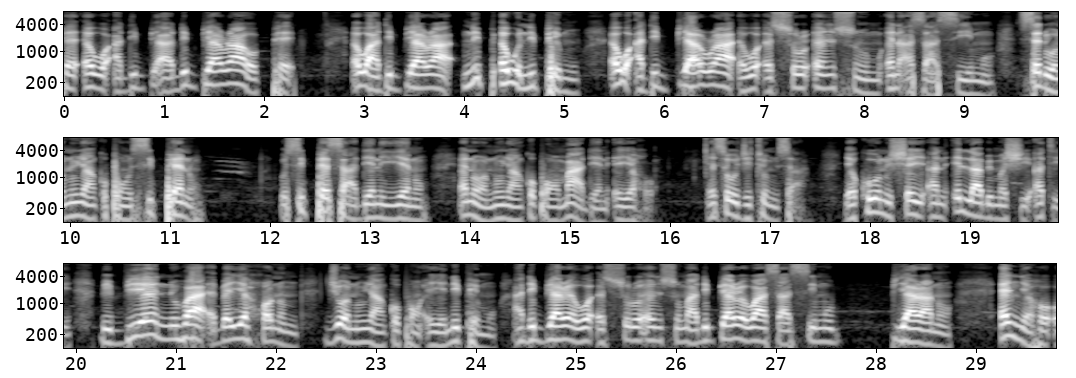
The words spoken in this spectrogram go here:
pɛ wɔ ade bi ade biara a ɔpɛ wɔ ade biara a ne wɔ ne pɛ mu wɔ ade biara a ɛwɔ ɛsoro nson mu ne asase yi mu sɛdeɛ ɔno Nyankopɔn ɔsi pɛ no. Ɔsi pɛ sɛ adeɛ no yɛ no ɛna ɔno Nyankopɔn ɔma adeɛ no ɛyɛ hɔ. Ɛsɛ ɔgye tom saa. Yakunu shay'an illa bimashi'ati Biribiara nni hɔ a ɛbɛyɛ hɔnom gye ɔno Nyankopɔn ɛyɛ ne pɛ mu. Ade biara a ɛwɔ ɛsoro nson mu, ade biara a ɛwɔ asase mu biara no nyɛ hɔ,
